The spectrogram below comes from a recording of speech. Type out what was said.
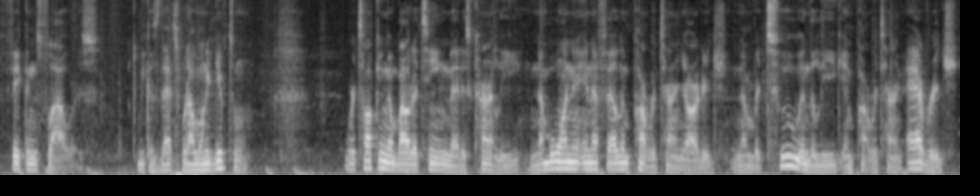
Fickens Flowers because that's what I want to give to him. We're talking about a team that is currently number one in NFL in punt return yardage, number two in the league in punt return average,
